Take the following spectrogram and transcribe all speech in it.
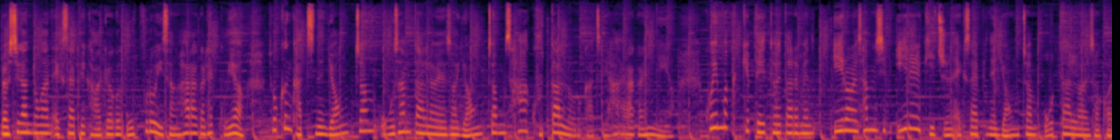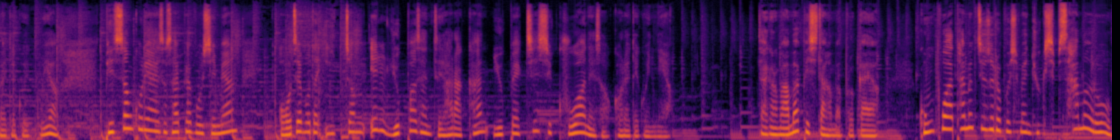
몇 시간 동안 XRP 가격은 5% 이상 하락을 했고요. 토큰 가치는 0.53달러에서 0.49달러로까지 하락을 했네요. 코인마켓캡 데이터에 따르면 1월 31일 기준 XRP는 0.5달러에서 거래되고 있고요. 빗썸 코리아에서 살펴보시면 어제보다 2.16% 하락한 679원에서 거래되고 있네요. 자, 그럼 아마피 시장 한번 볼까요? 공포와 탐욕 지수를 보시면 63으로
